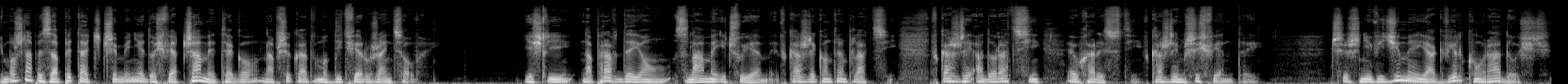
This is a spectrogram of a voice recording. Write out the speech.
I można by zapytać, czy my nie doświadczamy tego na przykład w modlitwie różańcowej. Jeśli naprawdę ją znamy i czujemy w każdej kontemplacji, w każdej adoracji Eucharystii, w każdej mszy świętej, czyż nie widzimy, jak wielką radość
